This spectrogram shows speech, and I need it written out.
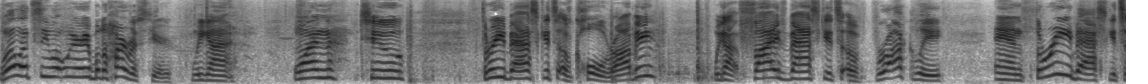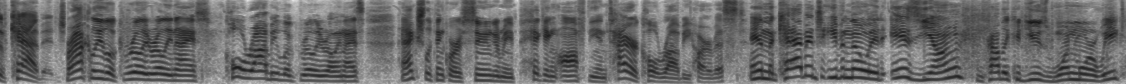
Well, let's see what we were able to harvest here. We got one, two, three baskets of kohlrabi. We got five baskets of broccoli and three baskets of cabbage. Broccoli looked really, really nice. Kohlrabi looked really, really nice. I actually think we're soon gonna be picking off the entire kohlrabi harvest. And the cabbage, even though it is young and probably could use one more week,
